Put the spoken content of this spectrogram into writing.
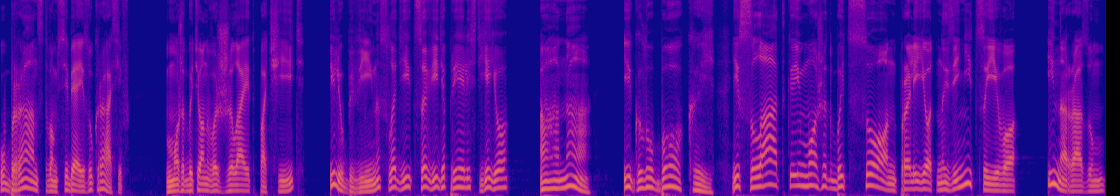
убранством себя изукрасив. Может быть, он возжелает почить и любви насладиться, видя прелесть ее, а она и глубокой, и сладкой, может быть, сон прольет на зеницы его и на разум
